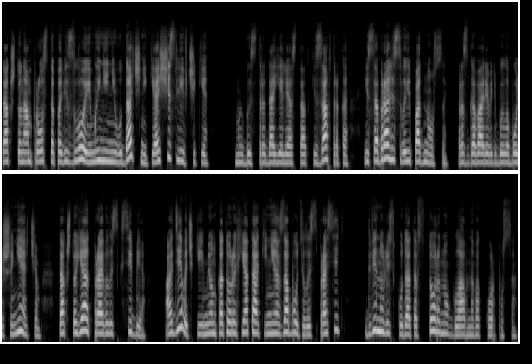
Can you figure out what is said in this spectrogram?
Так что нам просто повезло, и мы не неудачники, а счастливчики. Мы быстро доели остатки завтрака и собрали свои подносы. Разговаривать было больше не о чем, так что я отправилась к себе. А девочки, имен которых я так и не озаботилась спросить, двинулись куда-то в сторону главного корпуса.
